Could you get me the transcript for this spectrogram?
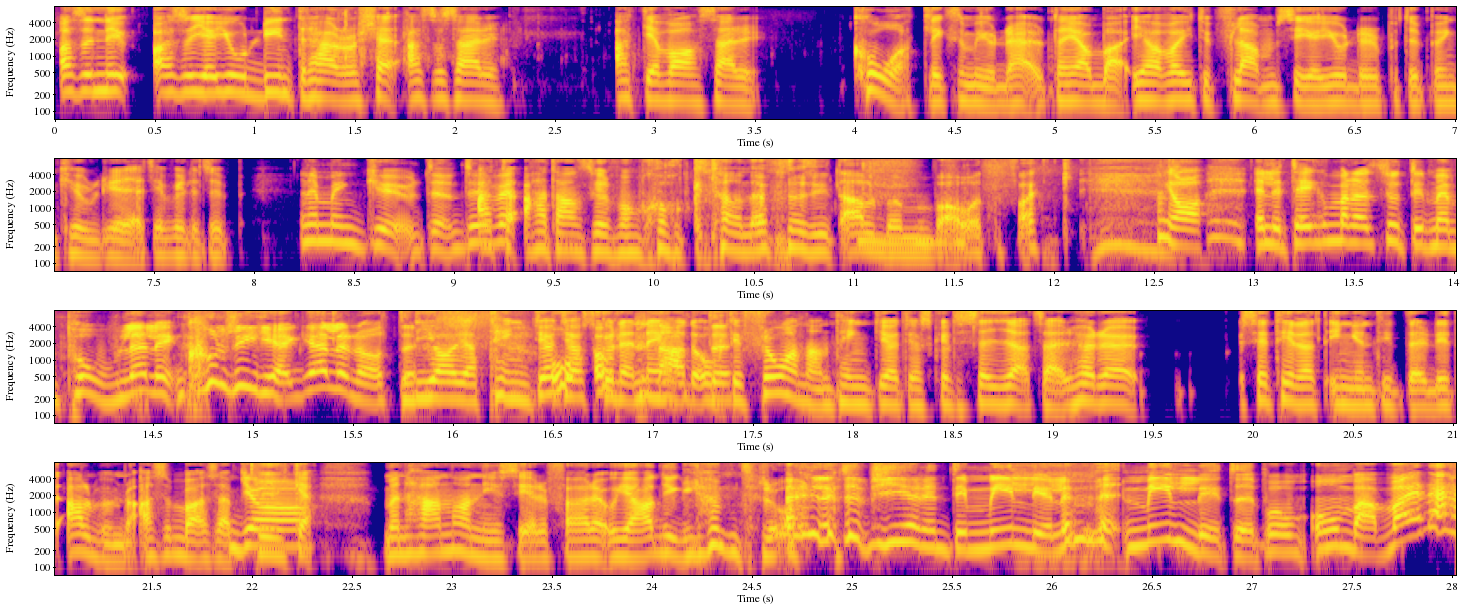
Alltså, nu, alltså jag gjorde inte det här, och, alltså, så här att jag var så här kåt liksom och gjorde det här. Utan jag, bara, jag var ju typ flamsig och gjorde det på typ en kul grej. Att jag ville typ Nej men gud. Du, att, att han skulle få en chock när han öppnade sitt album och bara what the fuck. ja, eller tänk om man hade suttit med en polare eller en kollega eller något. Ja jag tänkte att jag skulle, när jag hade åkt ifrån han tänkte jag att jag skulle säga att så här, hörru, se till att ingen tittar i ditt album då. Alltså bara så här, Ja. pika. Men han hann ju se det före och jag hade ju glömt det då. Eller typ ge den till Millie eller Mi- Millie typ. och hon bara, vad är det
